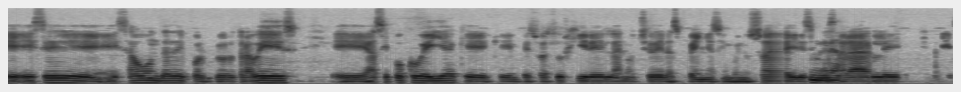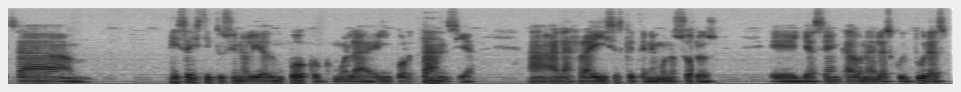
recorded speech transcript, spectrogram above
ese, esa onda de folclore otra vez? Eh, hace poco veía que, empezó a surgir la Noche de las Peñas en Buenos Aires, empezar a darle esa, esa institucionalidad un poco, como la importancia a, las raíces que tenemos nosotros, eh, ya sea en cada una de las culturas.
